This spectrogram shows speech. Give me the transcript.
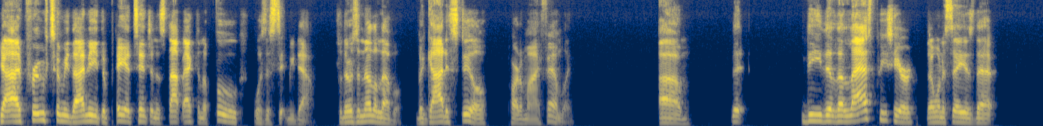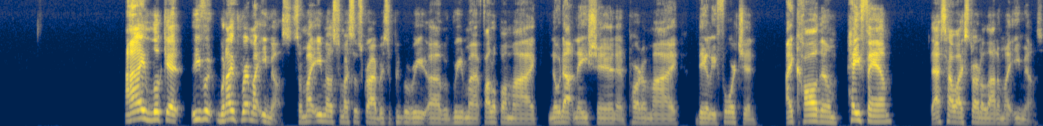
God proved to me that I need to pay attention and stop acting a fool was to sit me down. So there was another level, but God is still part of my family. Um, the, the the the last piece here that I want to say is that I look at even when I read my emails. So my emails to my subscribers, so people read uh, read my follow up on my No Doubt Nation and part of my daily fortune. I call them "Hey fam." That's how I start a lot of my emails.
